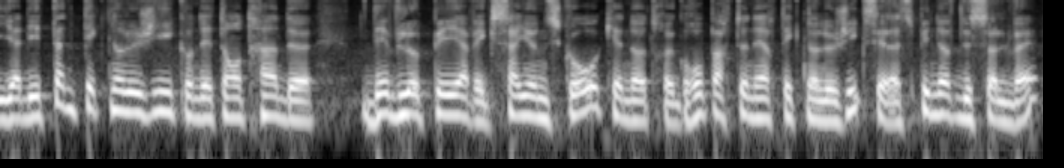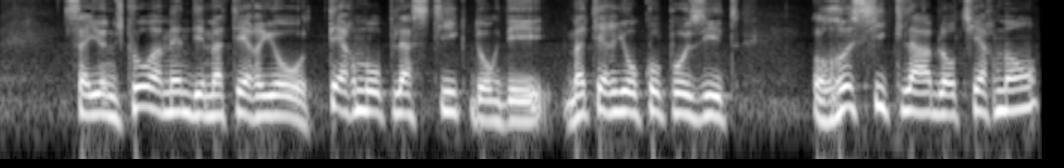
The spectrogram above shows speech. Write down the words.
il y a des tas de technologies qu'on est en train de développer avec ScienceCo, qui est notre gros partenaire technologique, c'est la spin-off de Solvay. ScienceCo amène des matériaux thermoplastiques, donc des matériaux composites recyclables entièrement,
